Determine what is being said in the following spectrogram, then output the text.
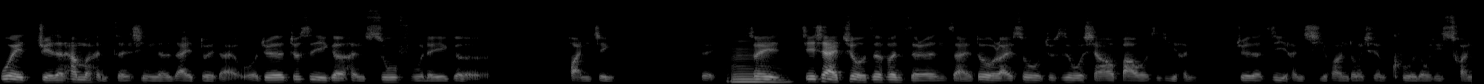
我也觉得他们很真心的在对待我，我觉得就是一个很舒服的一个环境，对，嗯、所以接下来就有这份责任在。对我来说，就是我想要把我自己很觉得自己很喜欢的东西、很酷的东西传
